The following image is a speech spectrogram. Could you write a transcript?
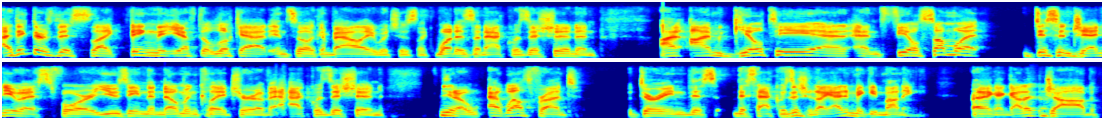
I think there's this like thing that you have to look at in Silicon Valley, which is like, what is an acquisition? And I, I'm guilty and, and feel somewhat disingenuous for using the nomenclature of acquisition, you know, at Wealthfront during this this acquisition. Like I didn't make any money, right? Like I got a job.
